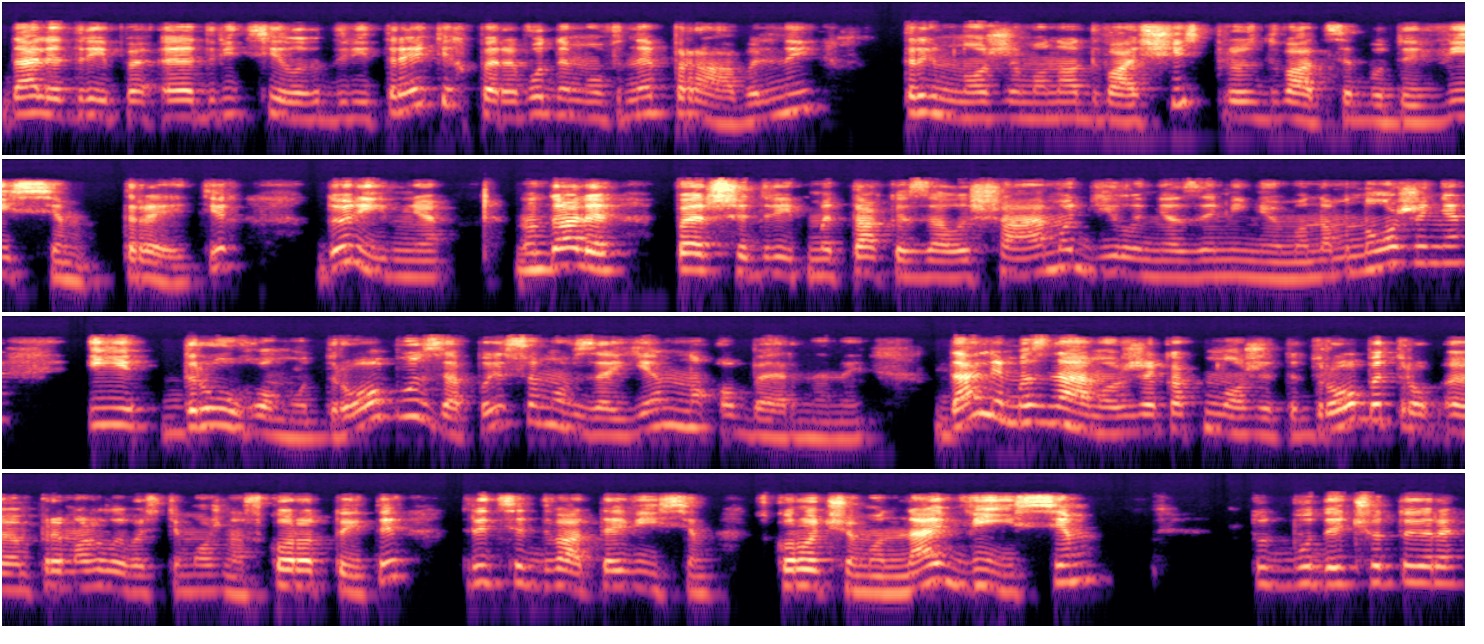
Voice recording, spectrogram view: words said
Далі дріб е, 2,2 третіх переводимо в неправильний. 3 множимо на 2 – 6, плюс 2 – це буде 8 третіх, дорівнює. Ну, далі перший дріб ми так і залишаємо, ділення замінюємо на множення, і другому дробу записуємо взаємно обернений. Далі ми знаємо вже, як множити дроби. е, При можливості можна скоротити. 32 та 8 скорочуємо на 8. Тут буде 4.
